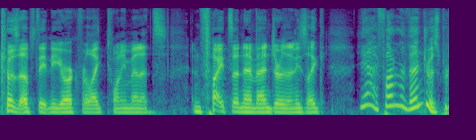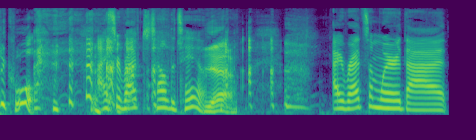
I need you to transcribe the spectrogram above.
goes upstate New York for like 20 minutes and fights an Avenger, and then he's like, "Yeah, I fought an Avenger. It's pretty cool." I survived to tell the tale. yeah, I read somewhere that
